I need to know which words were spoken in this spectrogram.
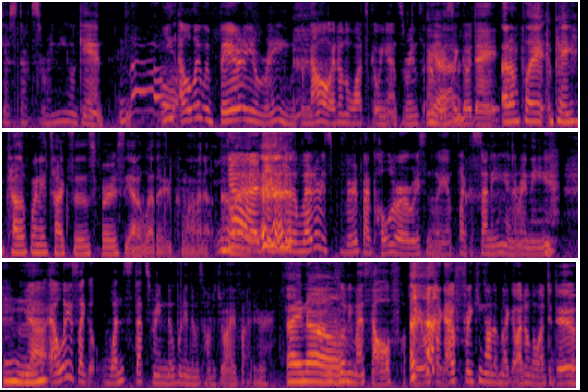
just starts raining again. In No. LA, we barely rains. Now I don't know what's going on. It rains every Yeah. single day. I don't play pay California taxes for Seattle weather. Come on. Yeah, it's like the weather is very bipolar recently. It's like sunny and rainy. Mhm. Yeah, LA is like once that's rain, nobody knows how to drive either, I know. including myself. I was like, I'm freaking out. I'm like, I don't know what to do.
